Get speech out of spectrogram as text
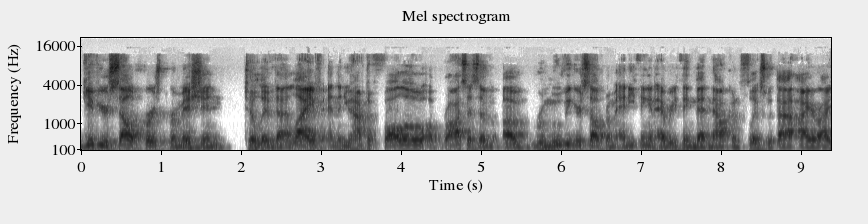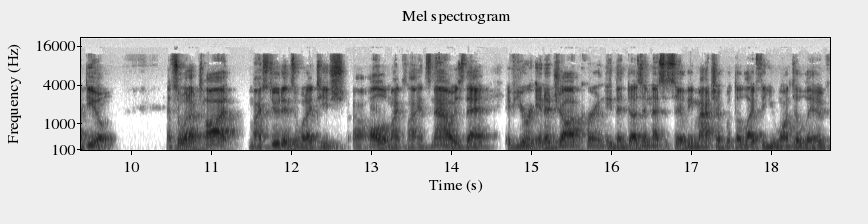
give yourself first permission to live that life. And then you have to follow a process of, of removing yourself from anything and everything that now conflicts with that higher ideal. And so, what I've taught my students and what I teach uh, all of my clients now is that if you're in a job currently that doesn't necessarily match up with the life that you want to live,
